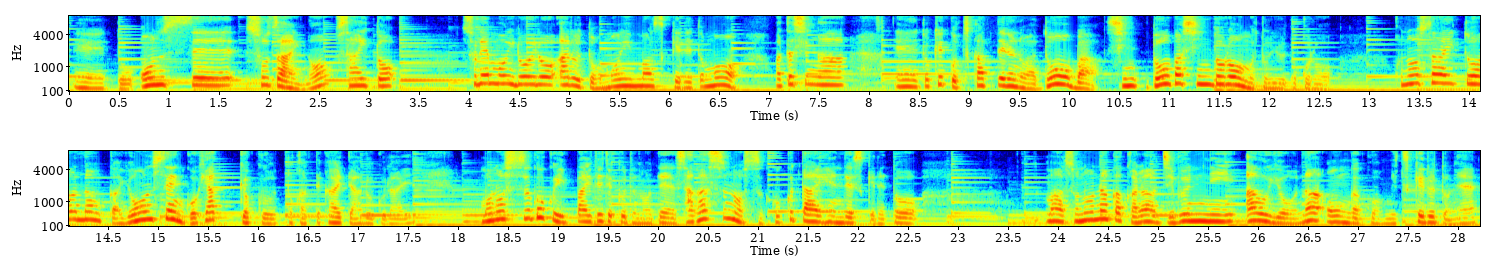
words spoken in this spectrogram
えっと、音声素材のサイトそれもいろいろあると思いますけれども私が、えーと、結構使ってるのは DOVAドーバシンドロームというところこのサイトはなんか4500曲とかって書いてあるぐらいものすごくいっぱい出てくるので探すのすごく大変ですけれどまあその中から自分に合うような音楽を見つけるとね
